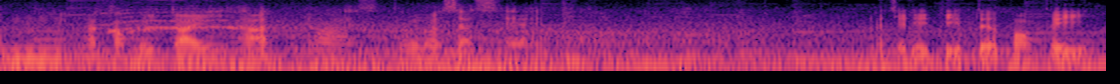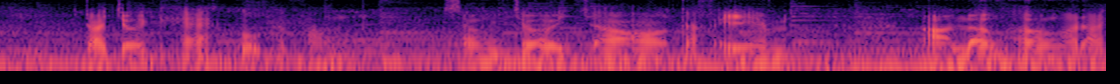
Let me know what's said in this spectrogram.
Ừ, nó không bị trầy hết hoặc tương đối sạch sẽ. Mình sẽ đi tiếp tới một cái trò chơi khác của cái phần sân chơi cho các em à, lớn hơn ở đây.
